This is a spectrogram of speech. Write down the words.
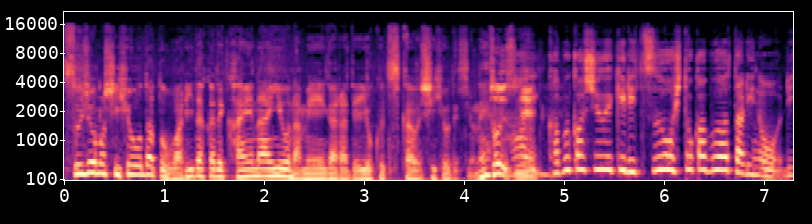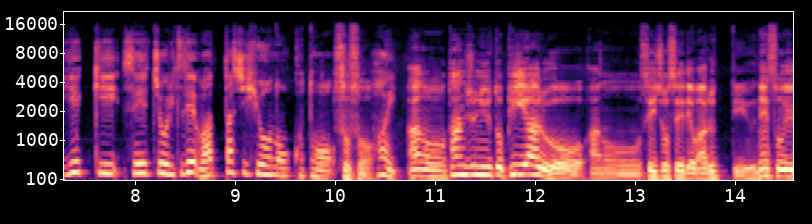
通常の指標だと割高で買えないような銘柄でよく使う指標ですよね。そうですね。はい、株価収益率を一株当たりの利益成長率で割った指標のこと。そうそう。はい。あの、単純に言うと PR を、あの、成長性で割るっていうね、そうい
